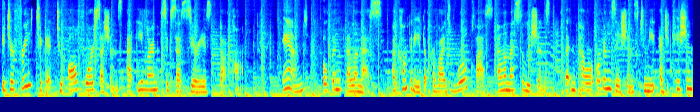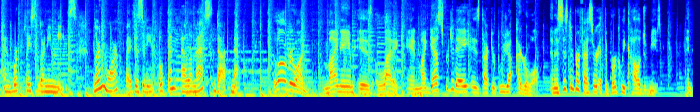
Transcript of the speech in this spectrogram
Get your free ticket to all four sessions at elearnsuccessseries.com. And Open LMS, a company that provides world class LMS solutions that empower organizations to meet education and workplace learning needs. Learn more by visiting openlms.net. Hello, everyone. My name is Ladek, and my guest for today is Dr. Pooja Agarwal, an assistant professor at the Berklee College of Music, an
